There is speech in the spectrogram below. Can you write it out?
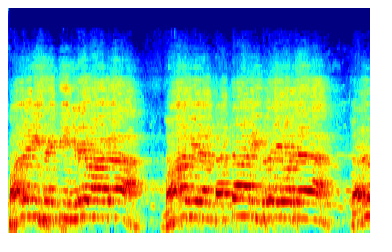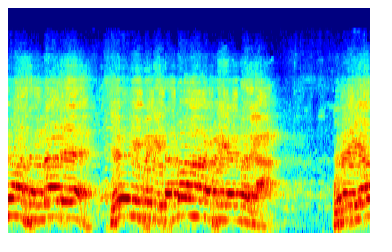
பழனி சக்தி நினைவாக மாவீரன் தட்டாரி துறையோட கருவாசல் நாடு சேவைப்பட்டி தன்மான பணி என்பதா முறையாக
